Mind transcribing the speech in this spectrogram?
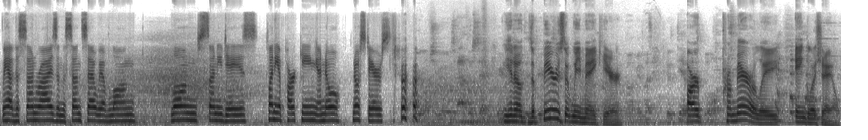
we have the sunrise and the sunset. We have long long sunny days, plenty of parking, and no, no stairs. you know, the beers that we make here are primarily English ales,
